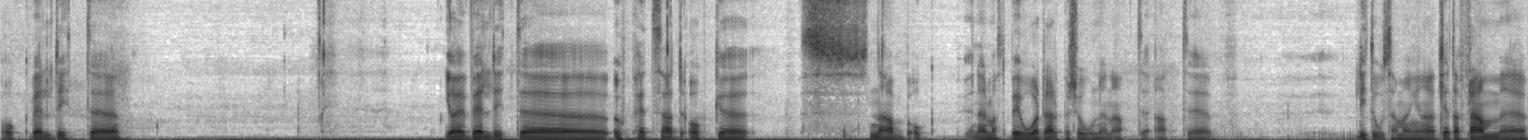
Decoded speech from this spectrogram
och väldigt... Eh, jag är väldigt eh, upphetsad och eh, snabb och närmast beordrar personen att, att eh, lite osammanhängande att leta fram eh,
